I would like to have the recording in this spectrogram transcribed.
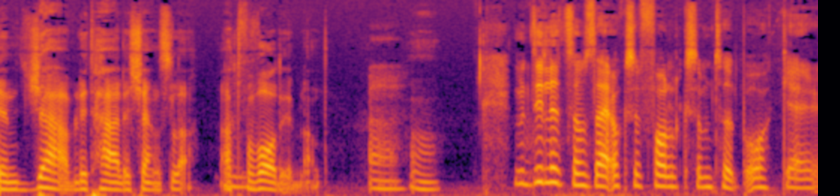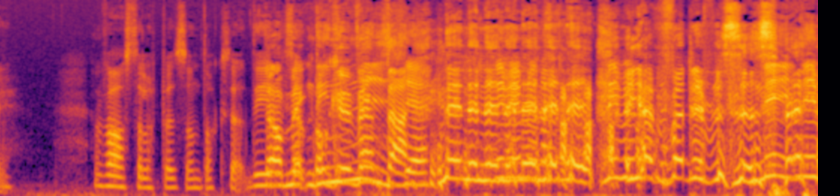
är en jävligt härlig känsla att Mm. få vara det ibland. Ja. Ja. Men det är lite som så här, också folk som typ åker Vasaloppet och sånt också. Det är Ja liksom, men det är vänta, nej nio- nej nej nej nej nej nej, Nej, men- jag jämförde det precis. Nej, nej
